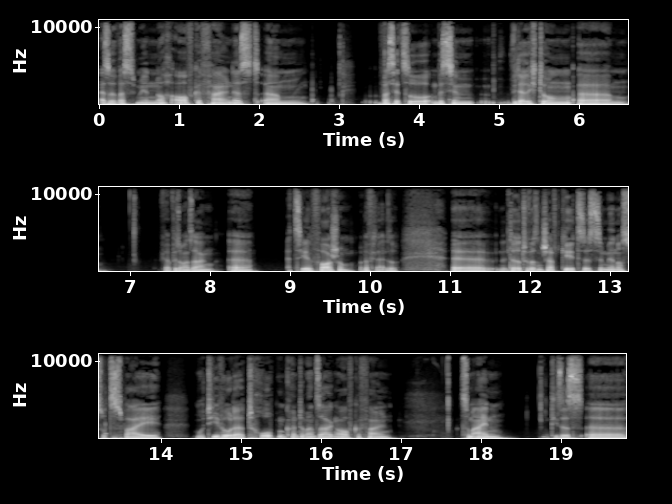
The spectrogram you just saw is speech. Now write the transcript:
also was mir noch aufgefallen ist, ähm, was jetzt so ein bisschen wieder Richtung, ähm, wie soll man sagen, äh, Erzählforschung oder vielleicht also äh, Literaturwissenschaft geht, es sind mir noch so zwei Motive oder Tropen, könnte man sagen, aufgefallen. Zum einen dieses äh,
